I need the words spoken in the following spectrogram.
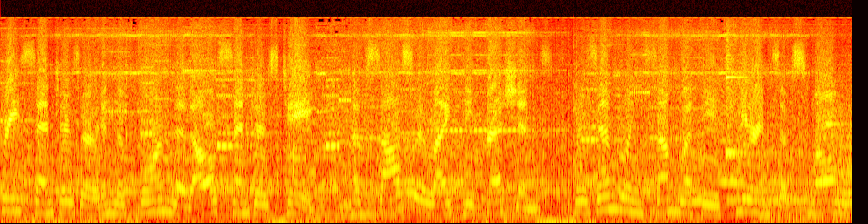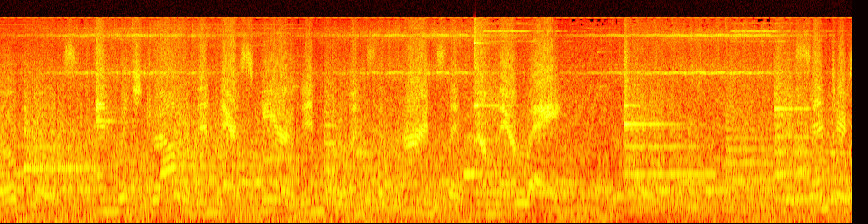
Three centers are in the form that all centers take, of saucer-like depressions, resembling somewhat the appearance of small whirlpools, and which draw within their sphere of influence the currents that come their way. The centers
